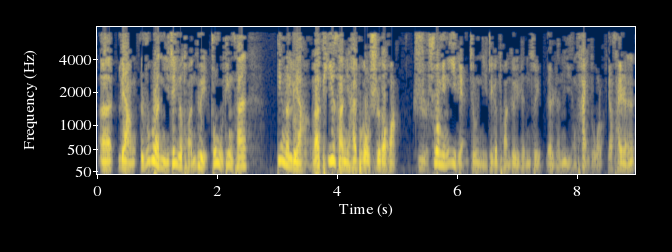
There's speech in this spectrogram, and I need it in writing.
呃，两如果你这个团队中午订餐订了两个披萨你还不够吃的话，只说明一点，就是你这个团队人最呃人已经太多了，要裁人。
